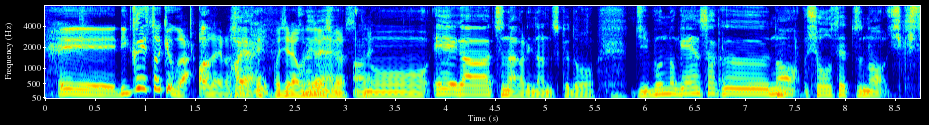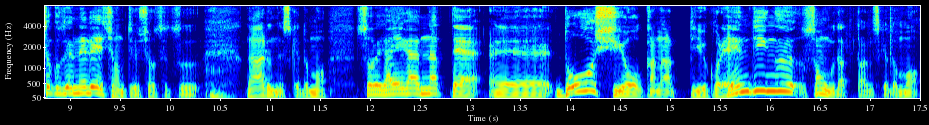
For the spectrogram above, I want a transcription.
えーリクエスト曲がございますはいはいこちらお願いします。ねあのー映画つながりなんですけど自分の原作の小説の「色即ゼネレーション」という小説があるんですけどもそれが映画になって、えーどうしようかなっていうこれエンディングソングだったんですけども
